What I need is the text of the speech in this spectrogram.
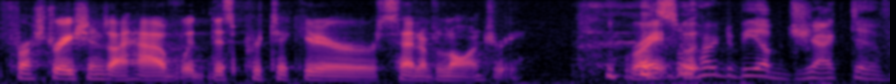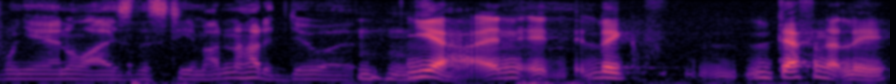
frustrations I have with this particular set of laundry, right? It's so But- hard to be objective when you analyze this team. I don't know how to do it. Mm-hmm. yeah, and it, like definitely,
